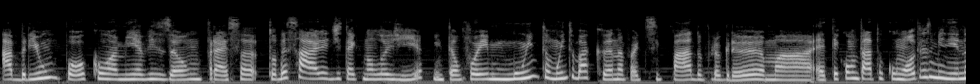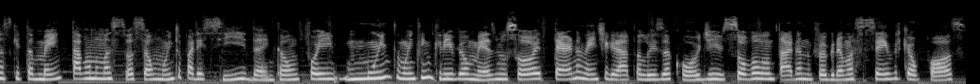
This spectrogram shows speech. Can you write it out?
abriu um pouco a minha visão para essa toda essa área de tecnologia. Então foi muito, muito bacana participar do programa, é ter contato com outras meninas que também estavam numa situação muito parecida. Então foi muito, muito incrível mesmo. Eu sou eternamente grata a Luiza Code, sou voluntária no programa sempre que eu posso.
